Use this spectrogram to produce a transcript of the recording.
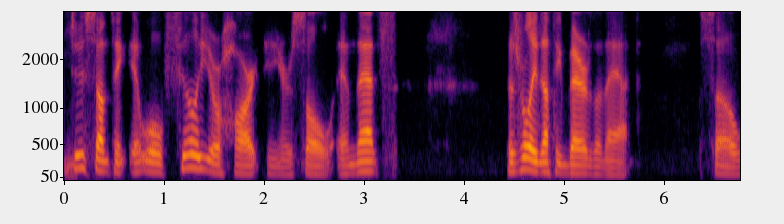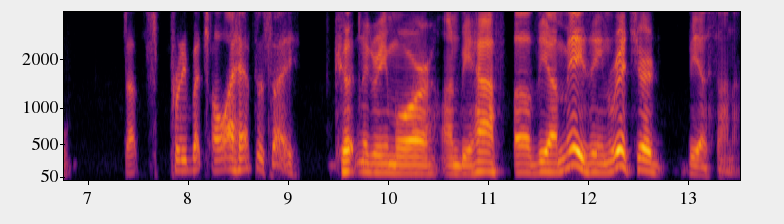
Mm. Do something, it will fill your heart and your soul. And that's, there's really nothing better than that. So that's pretty much all I have to say. Couldn't agree more. On behalf of the amazing Richard Villasana,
